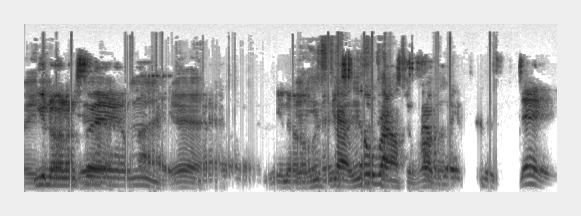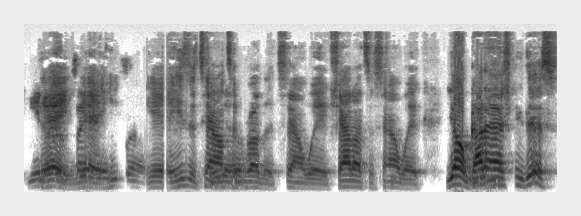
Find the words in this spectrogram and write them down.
You know what I'm yeah. saying? Like, yeah. Man, you know, yeah, he's, he's, he's a talented brother. To this day, you know yeah, yeah, he, yeah, he's a talented you know? brother. Soundwave. Shout out to Soundwave. Yo, gotta mm-hmm. ask you this.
